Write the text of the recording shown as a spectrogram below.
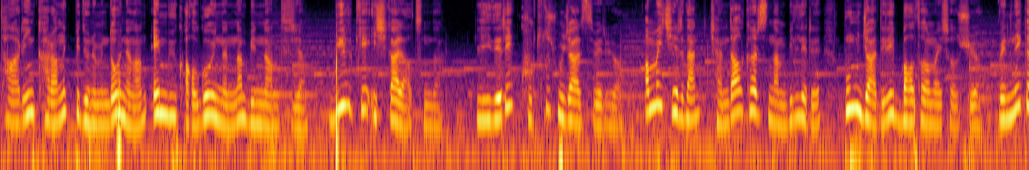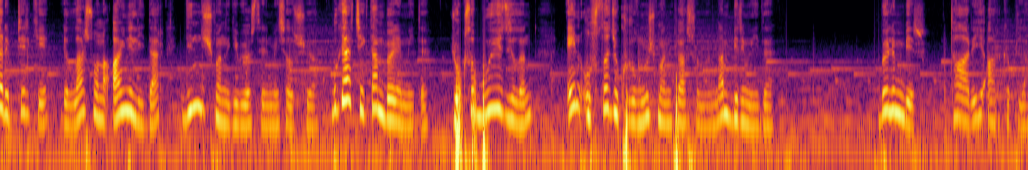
tarihin karanlık bir döneminde oynanan en büyük algı oyunlarından birini anlatacağım. Bir ülke işgal altında. Lideri kurtuluş mücadelesi veriyor. Ama içeriden kendi halkı arasından birileri bu mücadeleyi baltalamaya çalışıyor. Ve ne gariptir ki yıllar sonra aynı lider din düşmanı gibi gösterilmeye çalışıyor. Bu gerçekten böyle miydi? Yoksa bu yüzyılın en ustaca kurulmuş manipülasyonlarından biri miydi? Bölüm 1 Tarihi Arka Plan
